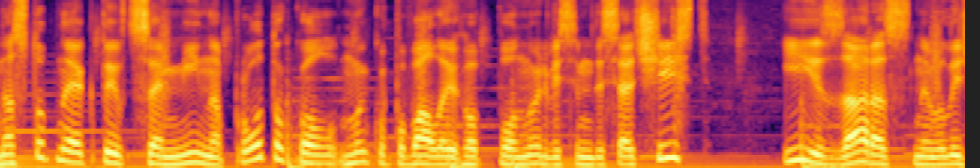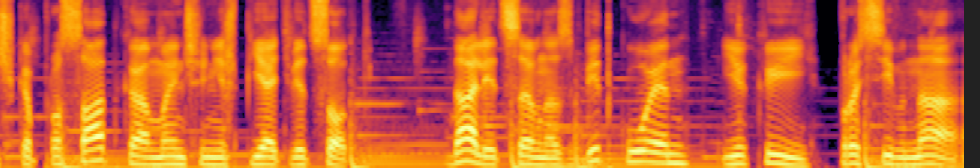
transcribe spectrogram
Наступний актив це Міна Protocol. Ми купували його по 0,86 і зараз невеличка просадка менше ніж 5%. Далі це в нас біткоін, який просів на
